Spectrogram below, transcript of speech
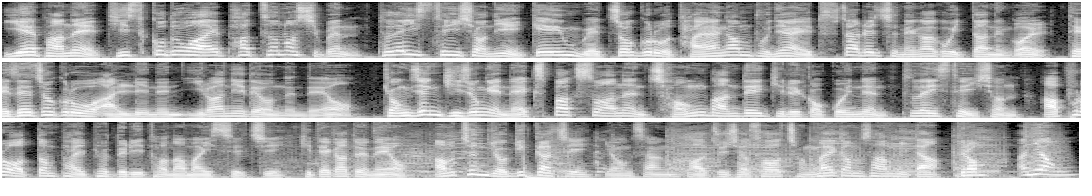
이에 반해 디스코드와의 파트너십은 플레이스테이션이 게임 외적으로 다양한 분야에 투자를 진행하고 있다는 걸 대대적으로 알리는 일환이 되었는데요 경쟁 기종인 엑스박스와는 정반대의 길을 걷고 있는 플레이스테이션. 앞으로 어떤 발표들이 더 남아있을지 기대가 되네요. 아무튼 여기까지 영상 봐주셔서 정말 감사합니다. 그럼 안녕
